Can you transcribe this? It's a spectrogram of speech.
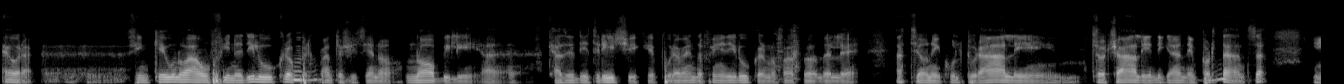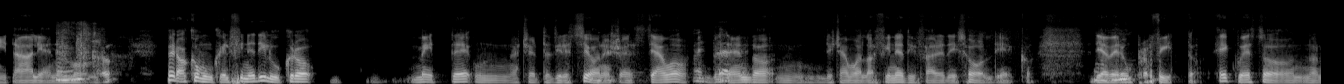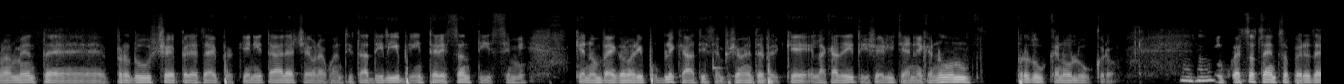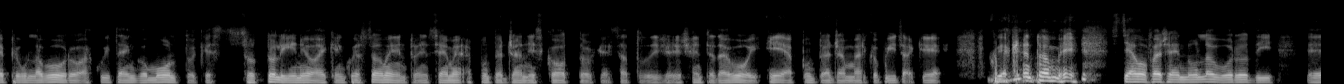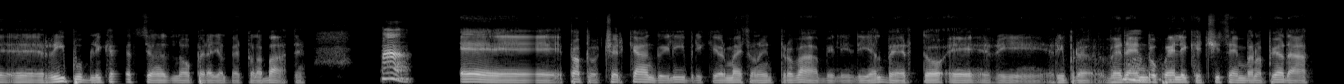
E ora, eh, finché uno ha un fine di lucro, mm. per quanto ci siano nobili eh, case editrici che pur avendo fine di lucro hanno fatto delle azioni culturali, sociali di grande importanza in Italia e nel mondo, però comunque il fine di lucro mette una certa direzione, cioè stiamo eh, certo. vedendo, diciamo, alla fine di fare dei soldi, ecco, di avere un profitto. E questo normalmente produce, per esempio, che in Italia c'è una quantità di libri interessantissimi che non vengono ripubblicati semplicemente perché la casa editrice ritiene che non producano lucro. Uh-huh. In questo senso, per esempio, un lavoro a cui tengo molto e che sottolineo è che in questo momento, insieme appunto a Gianni Scotto, che è stato recente da voi, e appunto a Gianmarco Pisa, che è qui accanto a me, stiamo facendo un lavoro di eh, eh ripubblicazione dell'opera di Alberto Labate. Ah e proprio cercando i libri che ormai sono introvabili di Alberto e ri, vedendo quelli che ci sembrano più adatti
